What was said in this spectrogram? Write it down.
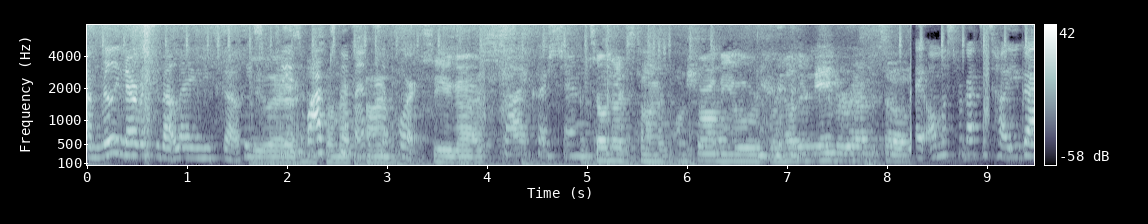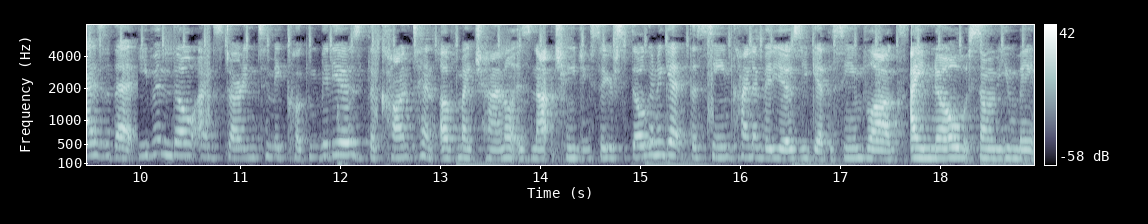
I'm really nervous about letting these go. Please, please watch them and support. See you guys. Bye, Christian. Until next time, I'm sure I'll be over for another neighbor episode. I almost forgot to tell you guys that even though I'm starting to make cooking videos, the content of my channel is not changing. So you're still gonna get the same kind of videos, you get the same vlogs. I know some of you may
